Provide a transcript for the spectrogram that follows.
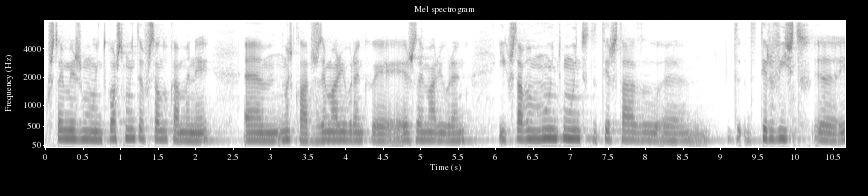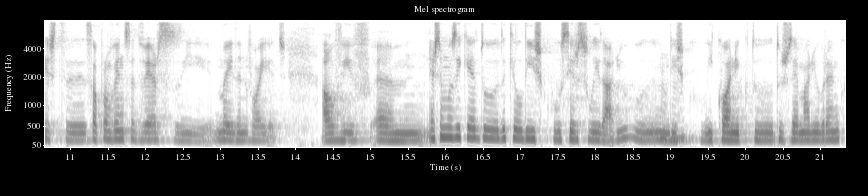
gostei mesmo muito. Gosto muito da versão do Camané. Um, mas claro, José Mário Branco é, é, José Mário Branco e gostava muito, muito de ter estado, uh, de, de, ter visto uh, este Só para um Ventos Adversos e Maiden Voyage ao vivo. Um, esta música é do, daquele disco Ser Solidário, um uhum. disco icónico do, do, José Mário Branco.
